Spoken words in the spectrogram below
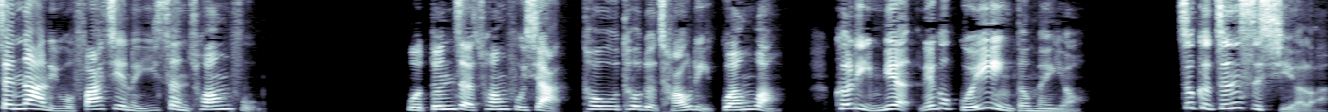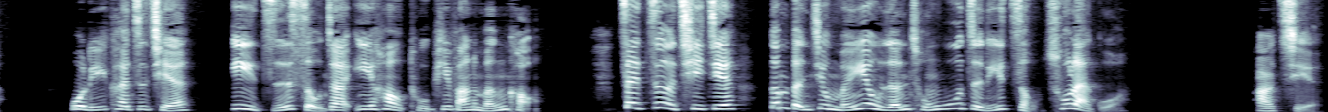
在那里我发现了一扇窗户。我蹲在窗户下，偷偷的朝里观望，可里面连个鬼影都没有。这可真是邪了！我离开之前一直守在一号土坯房的门口，在这期间。根本就没有人从屋子里走出来过，而且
